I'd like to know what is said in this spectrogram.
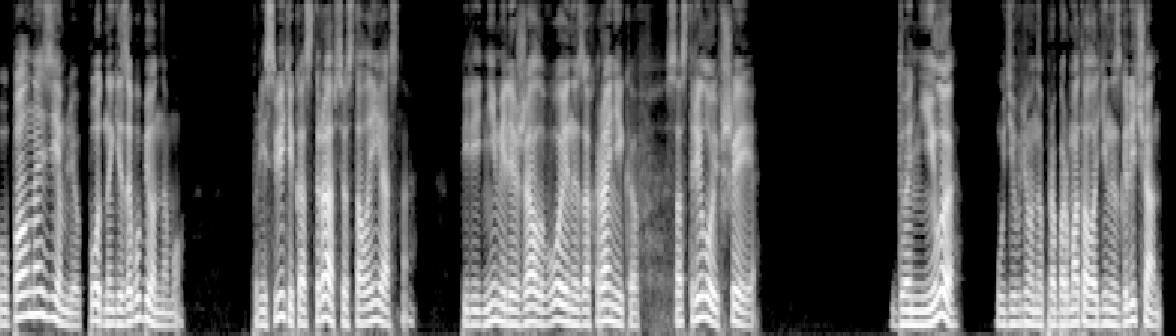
упал на землю под ноги забубенному. При свете костра все стало ясно. Перед ними лежал воин из охранников со стрелой в шее. «Данила?» — удивленно пробормотал один из галичан,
